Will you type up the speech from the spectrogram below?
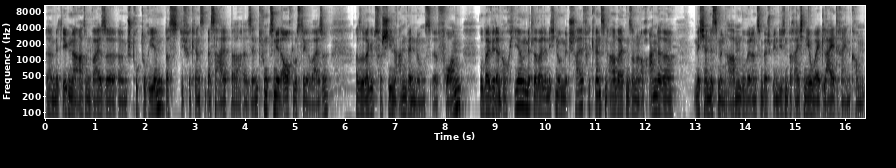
äh, mit irgendeiner Art und Weise ähm, strukturieren, dass die Frequenzen besser haltbar äh, sind. Funktioniert auch lustigerweise. Also da gibt es verschiedene Anwendungsformen, wobei wir dann auch hier mittlerweile nicht nur mit Schallfrequenzen arbeiten, sondern auch andere Mechanismen haben, wo wir dann zum Beispiel in diesen Bereich Neowake Light reinkommen,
